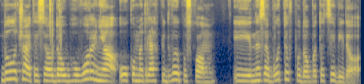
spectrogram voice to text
Долучайтеся до обговорення у коментарях під випуском і не забудьте вподобати це відео.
